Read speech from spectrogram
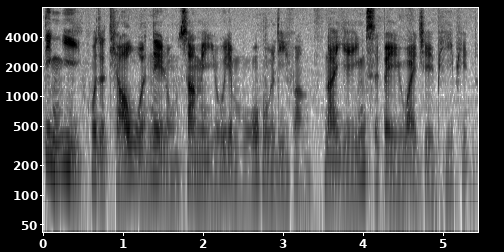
定义或者条文内容上面有一点模糊的地方，那也因此被外界批评了。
